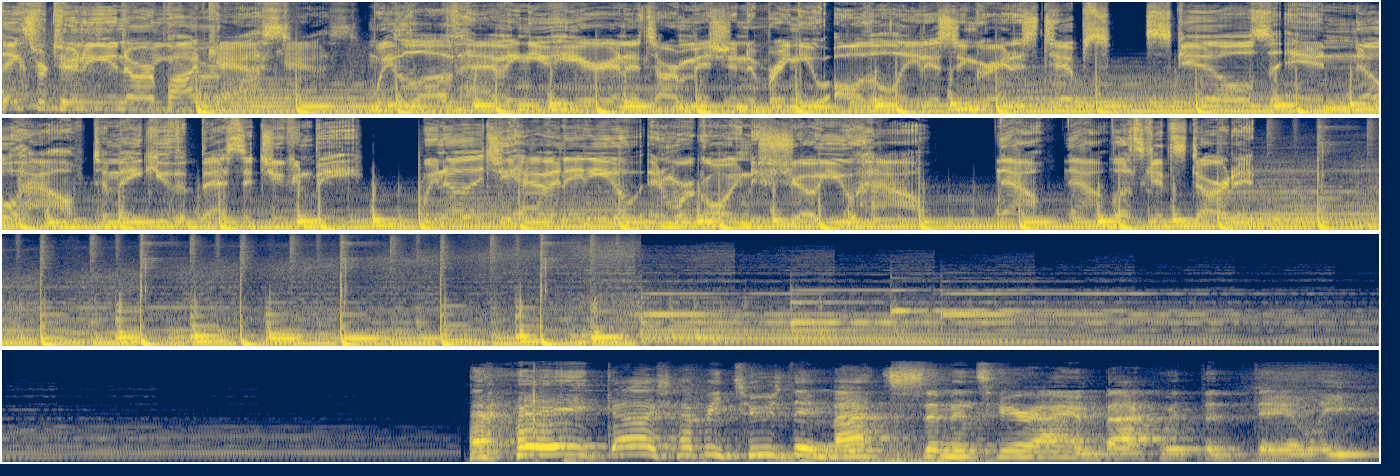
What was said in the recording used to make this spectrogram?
Thanks for tuning into our podcast. We love having you here, and it's our mission to bring you all the latest and greatest tips, skills, and know how to make you the best that you can be. We know that you have it in you, and we're going to show you how. Now, now, let's get started. Hey guys, happy Tuesday. Matt Simmons here. I am back with the Daily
